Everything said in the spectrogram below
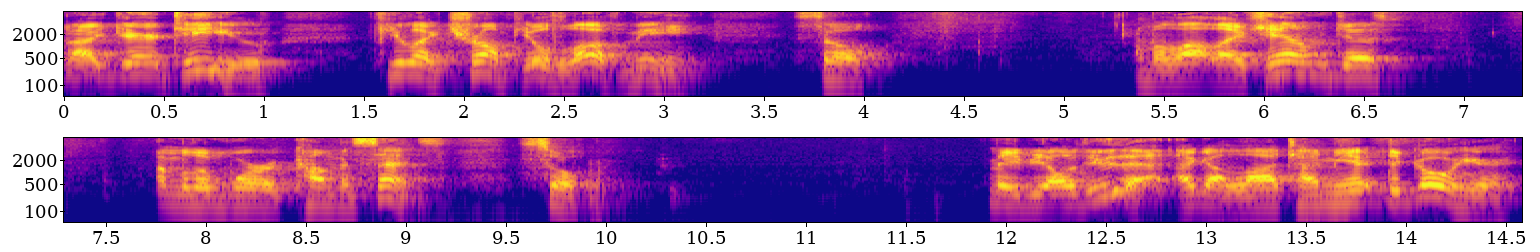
I guarantee you, if you like Trump, you'll love me. So I'm a lot like him, just I'm a little more common sense. So maybe I'll do that. I got a lot of time yet to go here,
